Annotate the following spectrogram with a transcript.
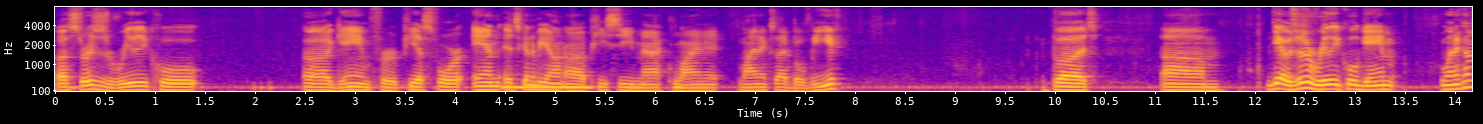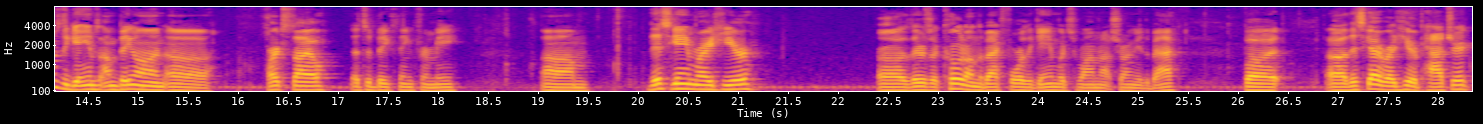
Uh, Stories is a really cool uh, game for PS4, and it's going to be on uh, PC, Mac, Linux, I believe. But um, yeah, it was just a really cool game. When it comes to games, I'm big on uh, art style. That's a big thing for me. Um, this game right here, uh, there's a code on the back for the game, which is why I'm not showing you the back. But uh, this guy right here, Patrick,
